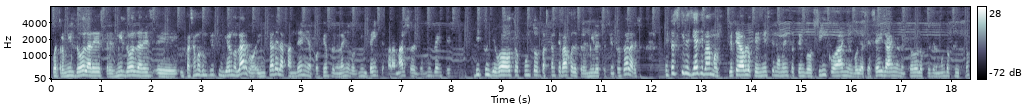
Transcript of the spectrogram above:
4 mil dólares, 3 mil dólares, eh, y pasamos un cripto invierno largo. En mitad de la pandemia, por ejemplo, en el año 2020, para marzo del 2020, Bitcoin llegó a otro punto bastante bajo de 3.800 dólares. Entonces, quienes ya llevamos, yo te hablo que en este momento tengo 5 años, voy hacia 6 años en todo lo que es el mundo cripto,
